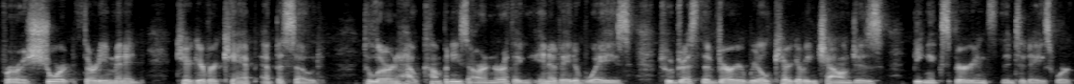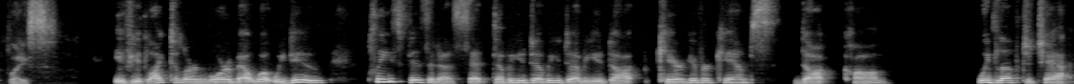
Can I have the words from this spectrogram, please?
for a short 30 minute Caregiver Camp episode to learn how companies are unearthing innovative ways to address the very real caregiving challenges being experienced in today's workplace. If you'd like to learn more about what we do, please visit us at www.caregivercamps.com. We'd love to chat.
